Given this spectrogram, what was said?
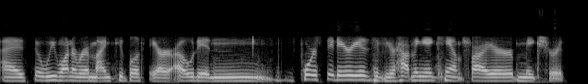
Uh, so we want to remind people if they are out in forested areas, if you're having a campfire, make sure it's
